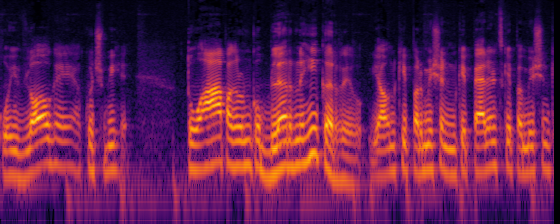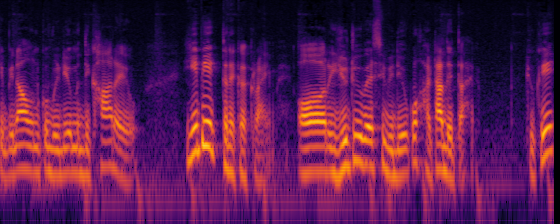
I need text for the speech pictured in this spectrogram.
कोई व्लॉग है या कुछ भी है तो आप अगर उनको ब्लर नहीं कर रहे हो, या उनकी परमिशन उनके पेरेंट्स के परमिशन के बिना उनको वीडियो में दिखा रहे हो, ये भी एक तरह का क्राइम है, और यूट्यूब ऐसी वीडियो को हटा देता है। क्योंकि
